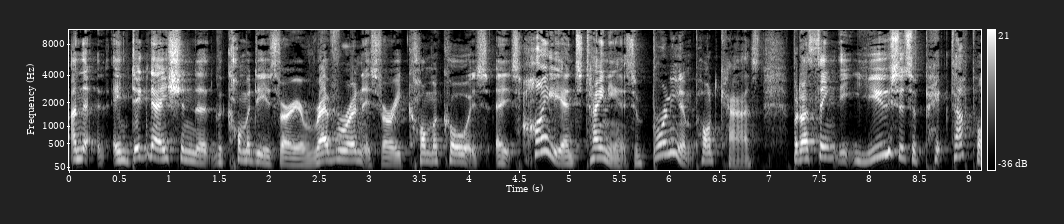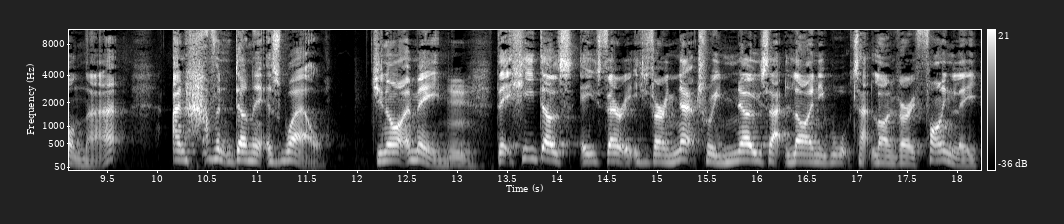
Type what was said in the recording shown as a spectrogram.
And the, Indignation, the, the comedy is very irreverent, it's very comical, it's, it's highly entertaining, it's a brilliant podcast. But I think that users have picked up on that and haven't done it as well. Do you know what I mean? Hmm. That he does. He's very. He's very natural. He knows that line. He walks that line very finely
